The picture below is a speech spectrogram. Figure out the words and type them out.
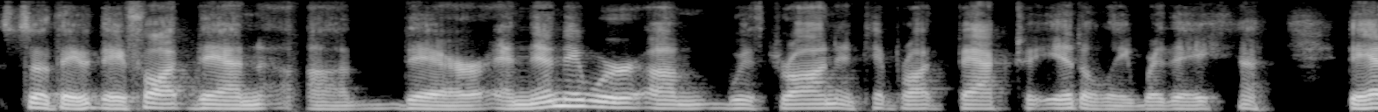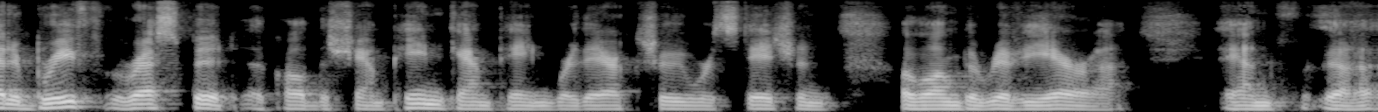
so they, they fought then uh, there, and then they were um, withdrawn and brought back to Italy, where they they had a brief respite uh, called the Champagne Campaign, where they actually were stationed along the Riviera, and uh,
